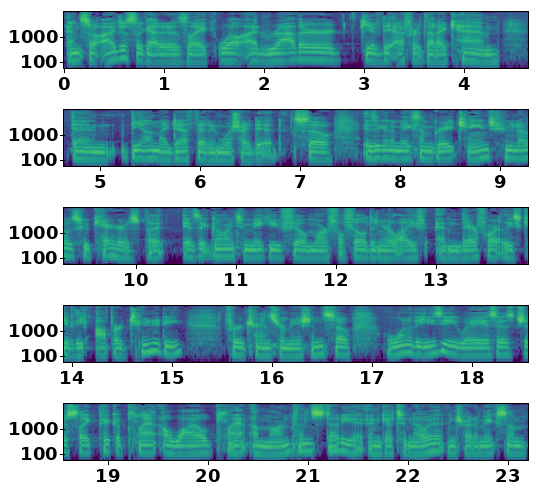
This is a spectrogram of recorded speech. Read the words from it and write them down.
And so I just look at it as like, well, I'd rather give the effort that I can than be on my deathbed and wish I did. So is it going to make some great change? Who knows? Who cares? But is it going to make you feel more fulfilled in your life and therefore at least give the opportunity for transformation? So one of the easy ways is just like pick a plant, a wild plant a month and study it and get to know it and try to make some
